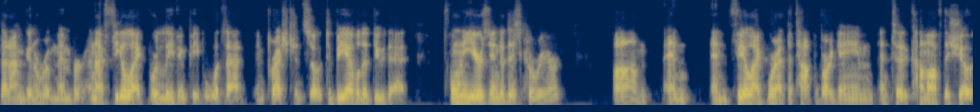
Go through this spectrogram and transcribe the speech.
that I'm going to remember. And I feel like we're leaving people with that impression. So to be able to do that 20 years into this career um and and feel like we're at the top of our game and to come off the show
